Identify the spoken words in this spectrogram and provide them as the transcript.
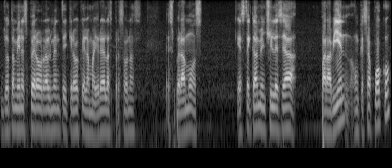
Yo también espero realmente y creo que la mayoría de las personas esperamos que este cambio en Chile sea para bien, aunque sea poco,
